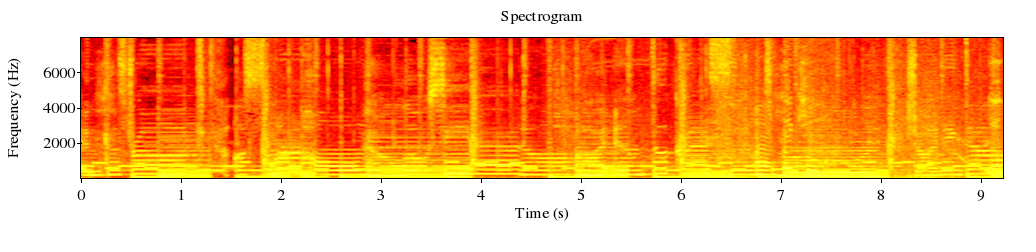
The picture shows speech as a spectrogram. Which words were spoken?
and construct a summer home. Hello, Seattle. I am the crescent. Uh, thank you. Shining down.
